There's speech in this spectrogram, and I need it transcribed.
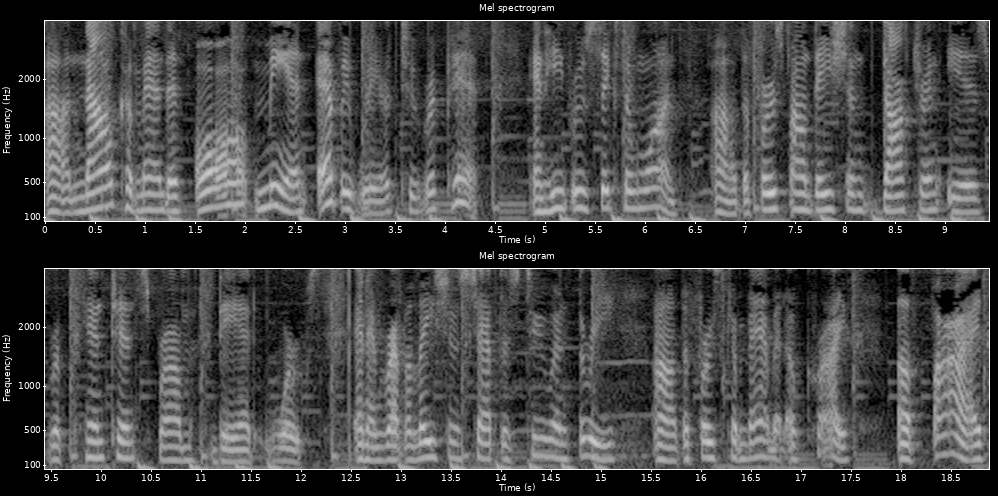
uh, now commandeth all men everywhere to repent. And Hebrews 6 and 1, uh, the first foundation doctrine is repentance from dead works. And in Revelations chapters 2 and 3, uh, the first commandment of Christ of five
